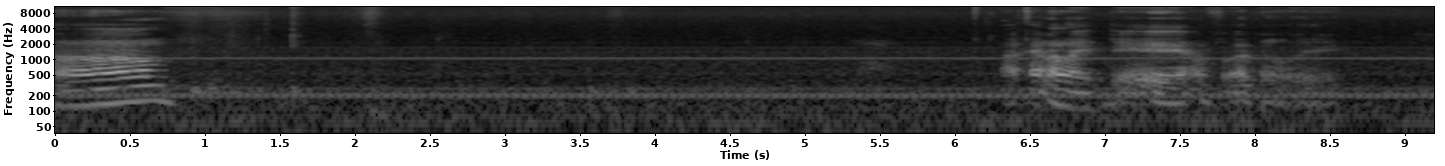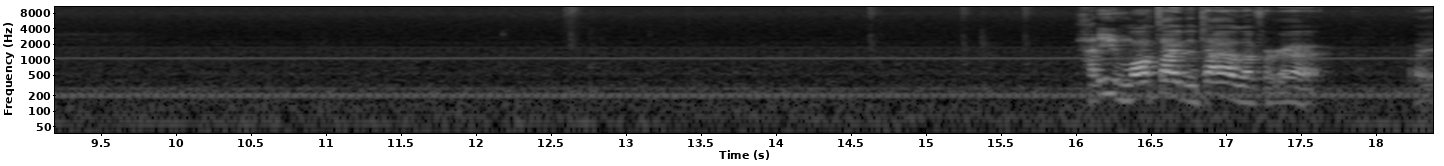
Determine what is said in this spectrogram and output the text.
Um. I kind of like that. I'm fucking with it. How do you multi the tiles? I forgot. Oh yeah.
